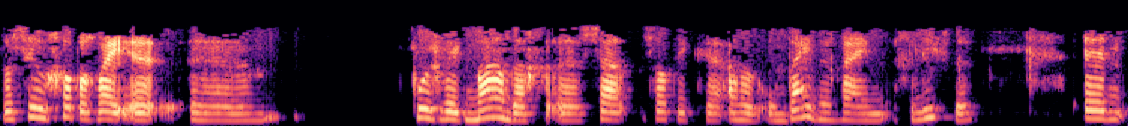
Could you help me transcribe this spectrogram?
dat is heel grappig. Wij, ehm, vorige week maandag zat, zat, ik aan het ontbijt met mijn geliefde. En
